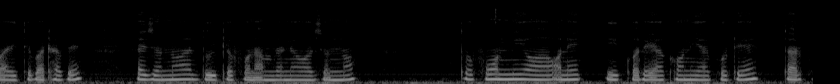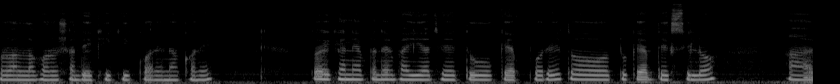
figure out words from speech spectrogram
বাড়িতে পাঠাবে। এই জন্য আর দুইটা ফোন আমরা নেওয়ার জন্য। তো ফোন নিয়ে অনেক ই করে এখন এয়ারপোর্টে। তারপর আল্লাহ ভরসা দেখি কি করে, না করে। তো এখানে আপনাদের ভাইয়া যেহেতু ক্যাব পরে, তো একটু ক্যাব দেখছিল। আর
